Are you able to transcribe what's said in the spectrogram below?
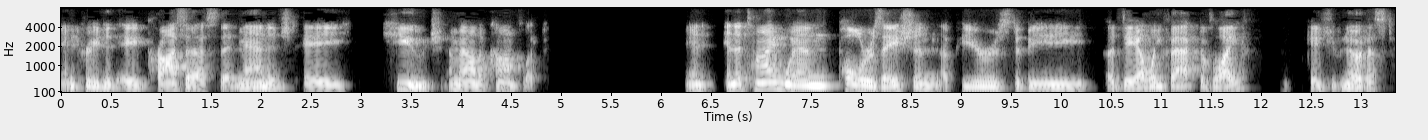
and created a process that managed a huge amount of conflict. And in a time when polarization appears to be a daily fact of life, in case you've noticed,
